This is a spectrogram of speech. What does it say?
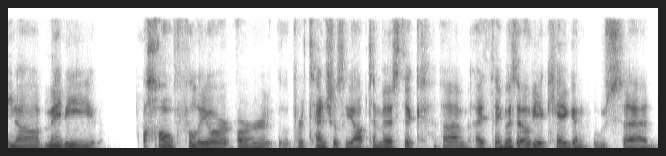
you know, maybe hopefully or or pretentiously optimistic. Um, I think it was Odia Kagan who said,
